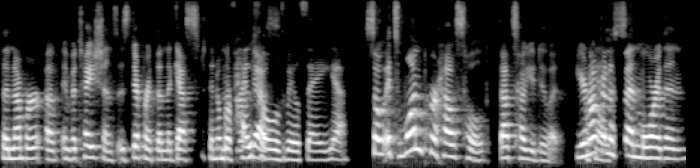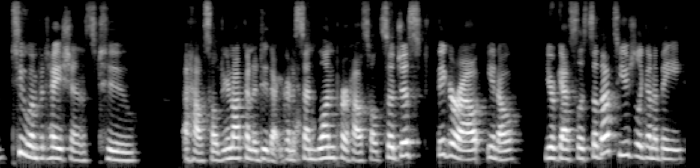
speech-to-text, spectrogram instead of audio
the number of invitations is different than the guest. The number, number of households, we'll say. Yeah. So it's one per household. That's how you do it. You're okay. not going to send more than two invitations to a household. You're not going to do that. You're going to yeah. send one per household. So just figure out, you know, your guest list. So that's usually going to be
